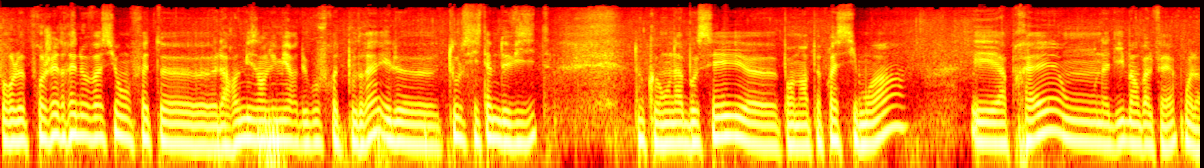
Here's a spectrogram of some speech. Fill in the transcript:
pour le projet de rénovation, en fait, euh, la remise en lumière du gouffre de Poudret et le, tout le système de visite. Donc, on a bossé euh, pendant à peu près six mois. Et après, on a dit, ben, on va le faire, voilà.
